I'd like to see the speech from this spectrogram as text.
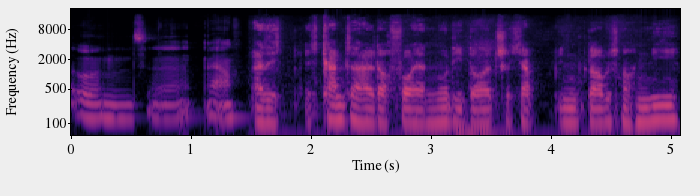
und äh, ja. Also ich, ich kannte halt auch vorher nur die Deutsche. Ich habe ihn, glaube ich, noch nie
